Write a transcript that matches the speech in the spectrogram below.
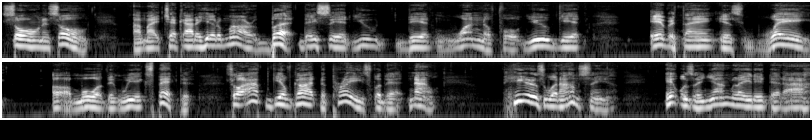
so on and so on. I might check out of here tomorrow, but they said you did wonderful. You get everything is way uh, more than we expected. So I give God the praise for that. Now, here's what I'm saying. It was a young lady that I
